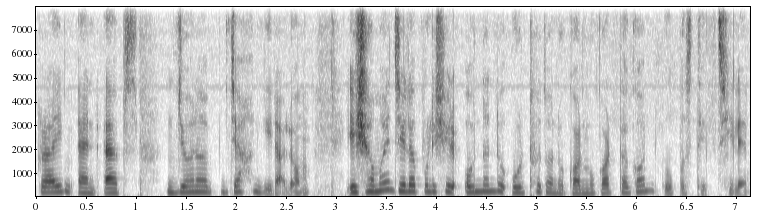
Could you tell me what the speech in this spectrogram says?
crime and apps জনাব জাহাঙ্গীর আলম। এ সময় জেলা পুলিশের অন্যান্য ঊর্ধ্বতন কর্মকর্তাগণ উপস্থিত ছিলেন।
